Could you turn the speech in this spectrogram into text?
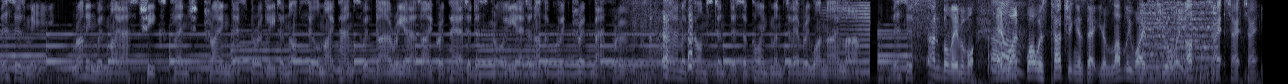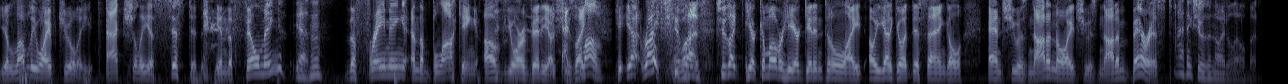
This is me, running with my ass cheeks clenched, trying desperately to not fill my pants with diarrhea as I prepare to destroy yet another QuikTrip bathroom. I am a constant disappointment to everyone I love. This is Unbelievable. And what, uh. what was touching is that your lovely wife, Julie. Oh, sorry, sorry, sorry. Your lovely wife, Julie, actually assisted in the filming, Yes. Mm-hmm. The framing, and the blocking of your video. She's That's like, love. Yeah, right. She's like- was. she's like, here, come over here, get into the light. Oh, you got to go at this angle. And she was not annoyed. She was not embarrassed. I think she was annoyed a little bit.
